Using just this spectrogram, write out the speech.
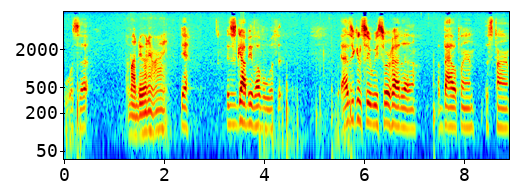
What's that? Am I doing it right? It just gotta be level with it. As you can see, we sort of had a, a battle plan this time.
